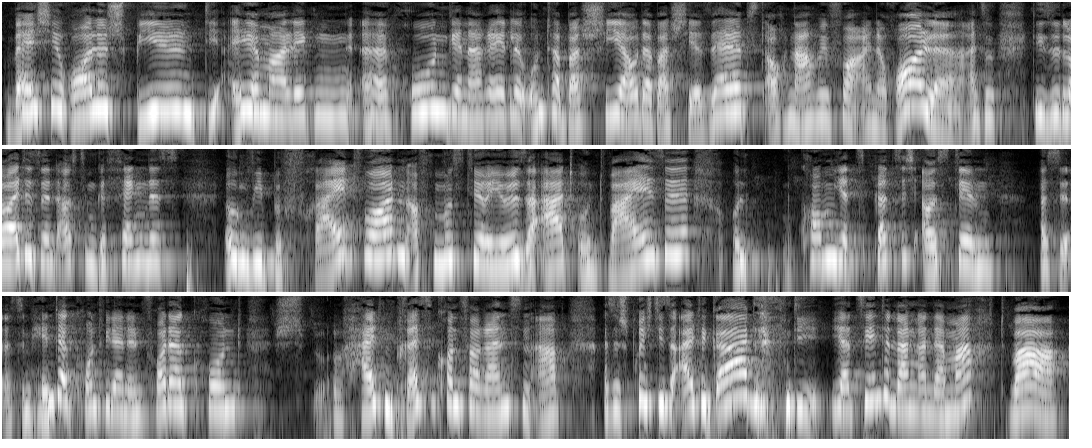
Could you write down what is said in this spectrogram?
Welche Rolle spielen die ehemaligen äh, hohen Generäle unter Bashir oder Bashir selbst auch nach wie vor eine Rolle? Also diese Leute sind aus dem Gefängnis irgendwie befreit worden auf mysteriöse Art und Weise und kommen jetzt plötzlich aus dem aus, aus dem Hintergrund wieder in den Vordergrund, halten Pressekonferenzen ab. Also sprich, diese alte Garde, die jahrzehntelang an der Macht war,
